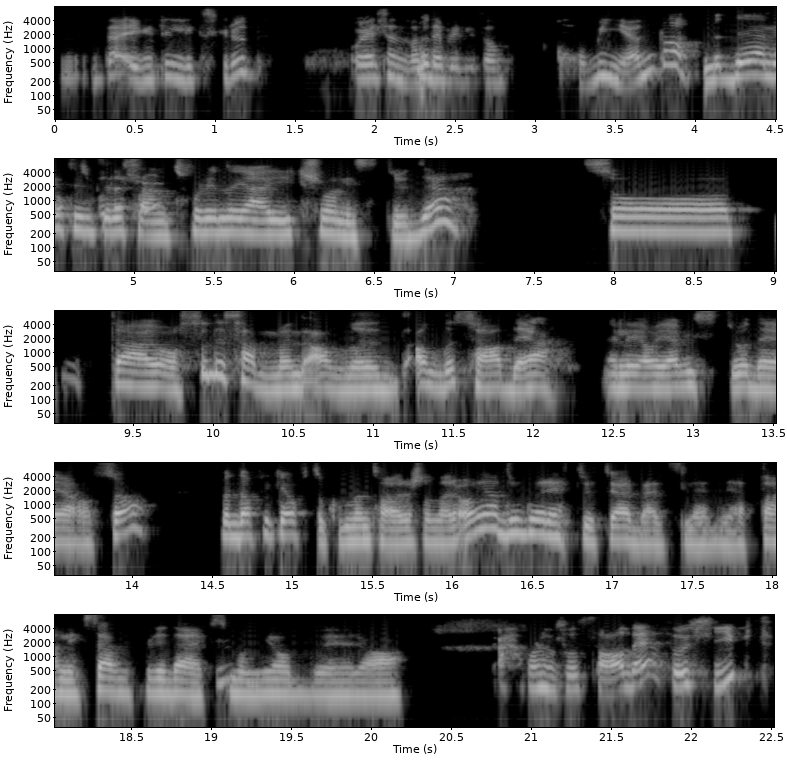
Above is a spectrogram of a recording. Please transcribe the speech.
Det er egentlig litt skrudd. Og jeg kjenner at jeg blir litt sånn Kom igjen, da! Men det er litt interessant, fordi når jeg gikk journaliststudiet, så det er jo også det samme Alle, alle sa det. Eller, og jeg visste jo det, jeg også. Men da fikk jeg ofte kommentarer sånn der Å ja, du går rett ut i arbeidsledighet, da, liksom. Fordi det er ikke så mange jobber og Ja, Var det noen som sa det? Så kjipt!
